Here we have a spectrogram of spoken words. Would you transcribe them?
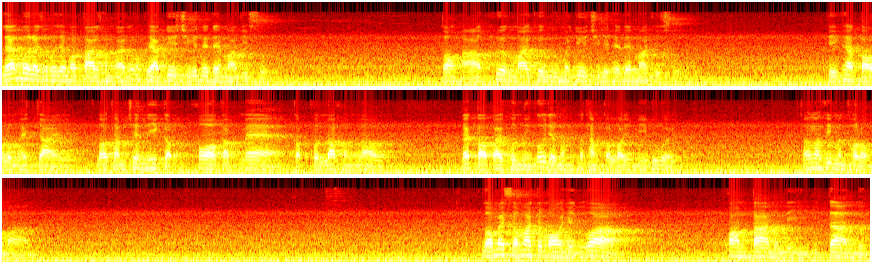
และเมื่อเราจะเผชิญความตายทำไงเราต้องพยายามยืดชีวิตให้ได้มากที่สุด ต้องหาเครื่องไม้เครื่องมือมายืดชีวิตให้ได้มากที่สุดเพียงแค่ต่อลมหายใจ เราทำเช่นนี้กับพ่อกับแม่กับคนรักของเรา และต่อไปคนหนึ่งก็จะมาทำกับเราอย่างนี้ด้วยทั้งที่มันทรมาน เราไม่สามารถจะมองเห็นว่าความตายมันมีอีกด้านหนึ่ง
